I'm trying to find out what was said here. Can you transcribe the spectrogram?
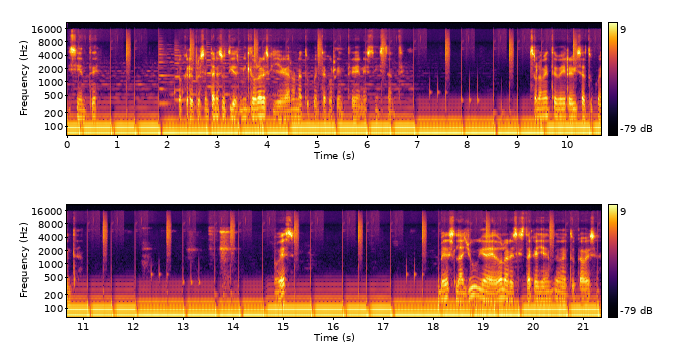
y siente lo que representan esos 10 mil dólares que llegaron a tu cuenta corriente en este instante. Solamente ve y revisa tu cuenta. ¿Lo ves? ¿Ves la lluvia de dólares que está cayendo en tu cabeza?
